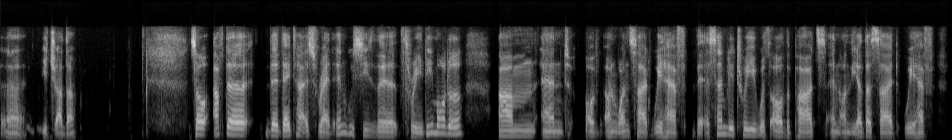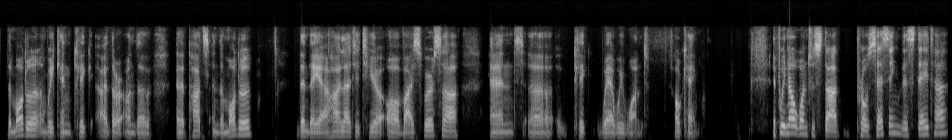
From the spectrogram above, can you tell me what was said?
uh, each other. So after the data is read in, we see the 3D model. Um, and of, on one side, we have the assembly tree with all the parts, and on the other side, we have the model, and we can click either on the uh, parts in the model, then they are highlighted here, or vice versa, and uh, click where we want. Okay. If we now want to start processing this data,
